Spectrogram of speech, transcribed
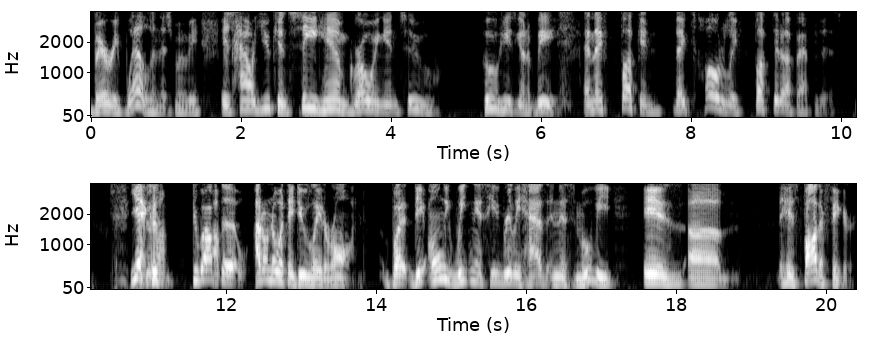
very well in this movie is how you can see him growing into who he's gonna be, and they fucking they totally fucked it up after this. Yeah, Because throughout I'm- the, I don't know what they do later on, but the only weakness he really has in this movie is um, his father figure.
